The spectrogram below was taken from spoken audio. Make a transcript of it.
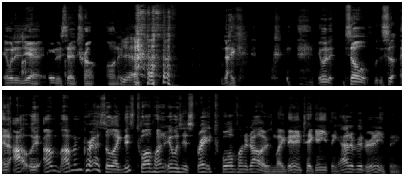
It would have, uh, yeah, it would have uh, said Trump on it. Yeah. Like it would. So, so, and I, I'm, I'm impressed. So, like this twelve hundred, it was just straight twelve hundred dollars, and like they didn't take anything out of it or anything.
